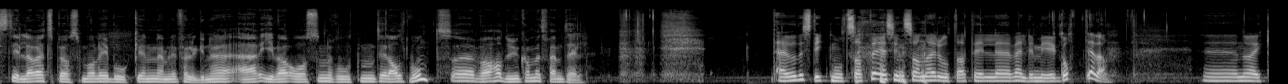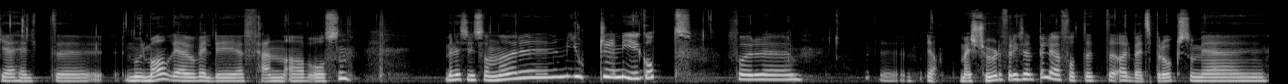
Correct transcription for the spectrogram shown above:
stiller et spørsmål i boken, nemlig følgende. Er Ivar Aasen roten til alt vondt? Eh, hva har du kommet frem til? Det er jo det stikk motsatte. Jeg syns han har rota til eh, veldig mye godt, jeg, da. Nå er ikke jeg helt normal, jeg er jo veldig fan av Aasen. Men jeg syns han har gjort mye godt for ja, meg sjøl, f.eks. Jeg har fått et arbeidsspråk som jeg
